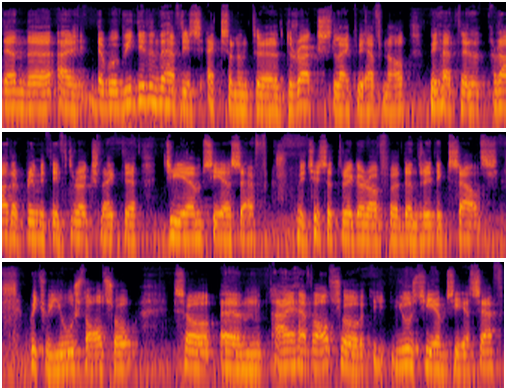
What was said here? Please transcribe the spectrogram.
then uh, I there were, we didn't have these excellent uh, drugs like we have now. We had uh, rather primitive drugs like the GM-CSF, which is a trigger of uh, dendritic cells, which we used also. So um, I have also used GM-CSF,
